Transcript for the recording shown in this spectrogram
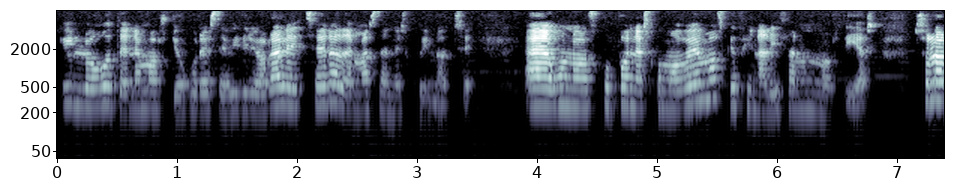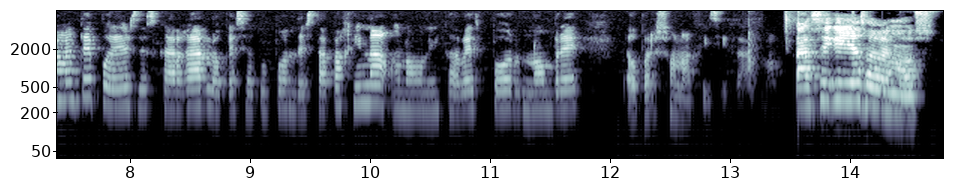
y luego tenemos yogures de vidrio la lechera, además de Nesquik Noche. Hay algunos cupones, como vemos, que finalizan unos días. Solamente puedes descargar lo que es el cupón de esta página una única vez por nombre o persona física. Así que ya sabemos,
